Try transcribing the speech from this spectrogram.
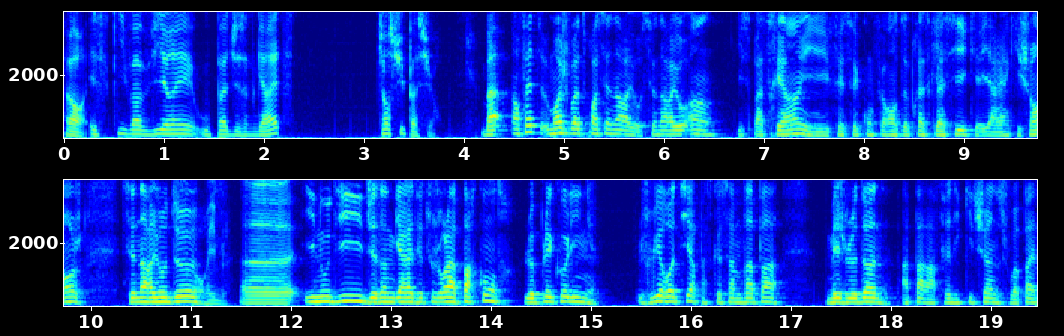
Alors, est-ce qu'il va virer ou pas Jason Garrett J'en suis pas sûr. Bah, en fait, moi je vois trois scénarios. Scénario 1, il se passe rien, il fait ses conférences de presse classiques et il n'y a rien qui change. Scénario 2, horrible. euh, il nous dit Jason Garrett est toujours là. Par contre, le play calling, je lui retire parce que ça me va pas. Mais je le donne, à part à Freddy Kitchens, je vois pas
